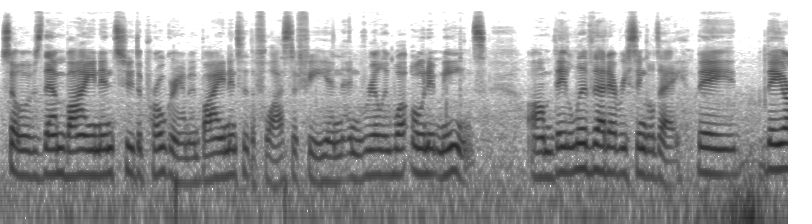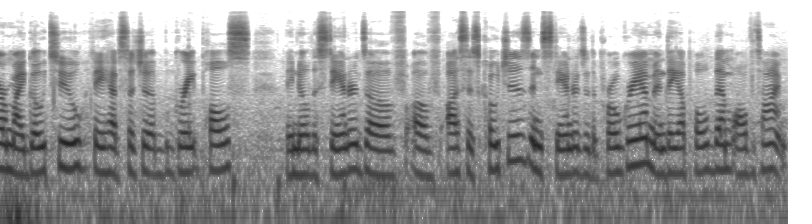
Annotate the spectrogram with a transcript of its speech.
So it was them buying into the program and buying into the philosophy and, and really what own it means. Um, they live that every single day. They they are my go-to. They have such a great pulse. They know the standards of, of us as coaches and standards of the program, and they uphold them all the time.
